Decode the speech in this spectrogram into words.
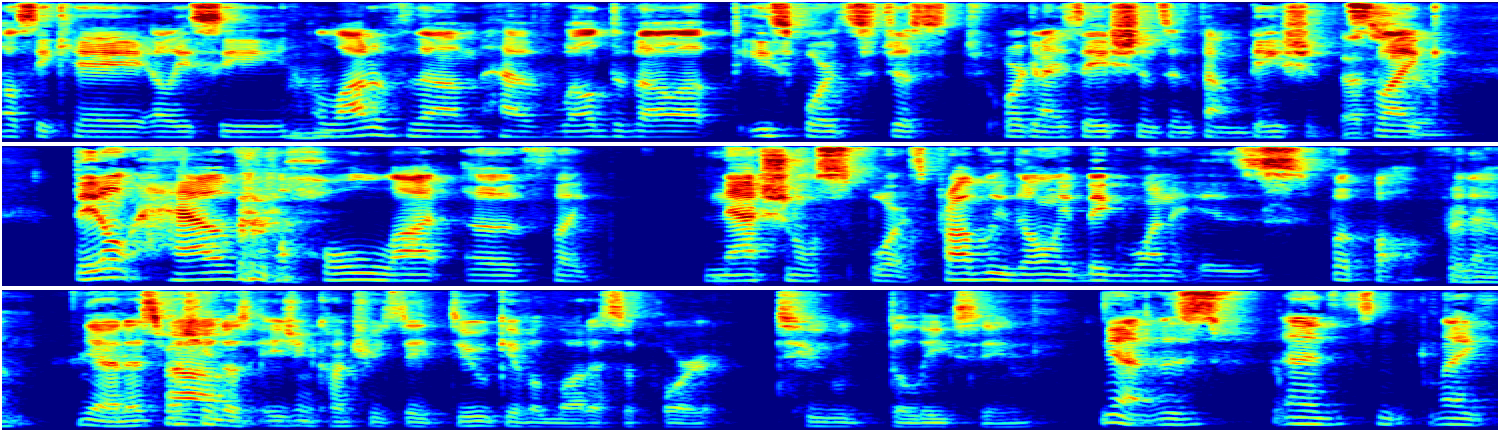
LCK, LEC, Mhm. a lot of them have well developed esports just organizations and foundations. That's like true. they don't have a whole lot of like national sports. Probably the only big one is football for Mhm. them. Yeah, and especially in Um, those Asian countries, they do give a lot of support to the league scene. Yeah, it's, and it's like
